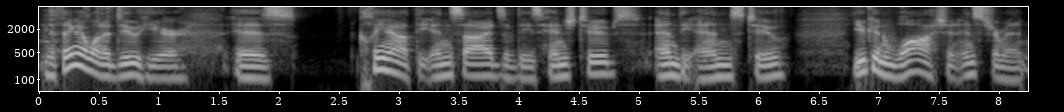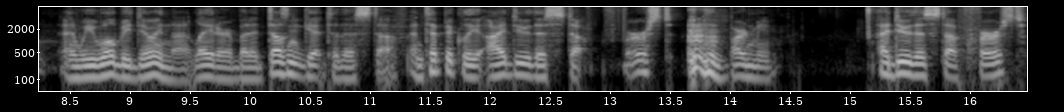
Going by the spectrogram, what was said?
the thing I want to do here is clean out the insides of these hinge tubes and the ends too. You can wash an instrument, and we will be doing that later, but it doesn't get to this stuff. And typically, I do this stuff first. pardon me. I do this stuff first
